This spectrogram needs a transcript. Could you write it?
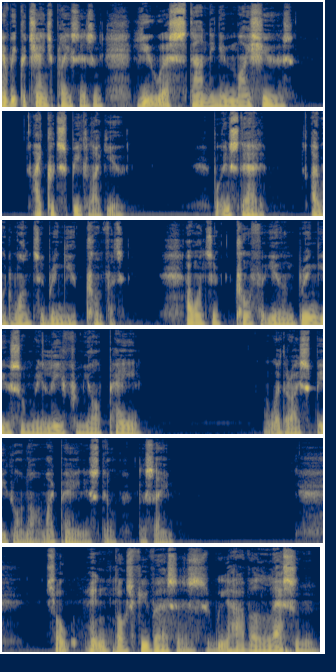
If we could change places and you were standing in my shoes, I could speak like you. But instead, I would want to bring you comfort. I want to comfort you and bring you some relief from your pain. Whether I speak or not, my pain is still the same. So, in those few verses, we have a lesson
